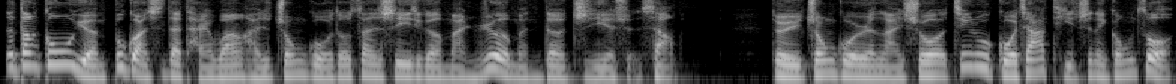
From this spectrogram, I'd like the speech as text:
那当公务员，不管是在台湾还是中国，都算是一个蛮热门的职业选项。对于中国人来说，进入国家体制内工作，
